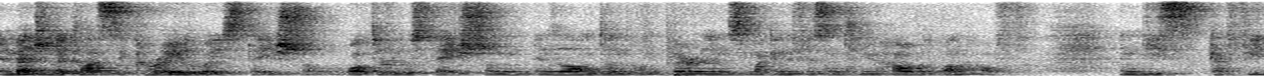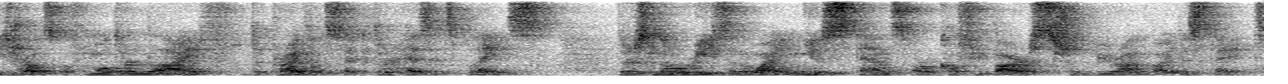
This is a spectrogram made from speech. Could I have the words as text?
imagine a classic railway station, Waterloo Station in London on Berlin's magnificent new Hauptbahnhof. In these cathedrals of modern life, the private sector has its place. There is no reason why newsstands or coffee bars should be run by the state.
